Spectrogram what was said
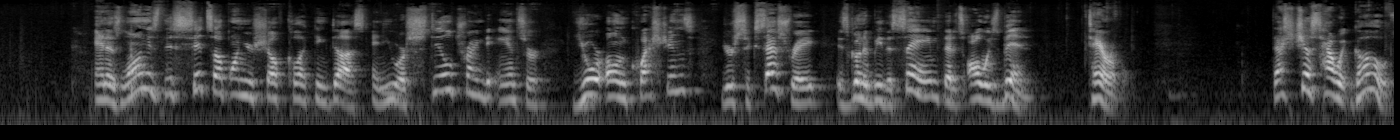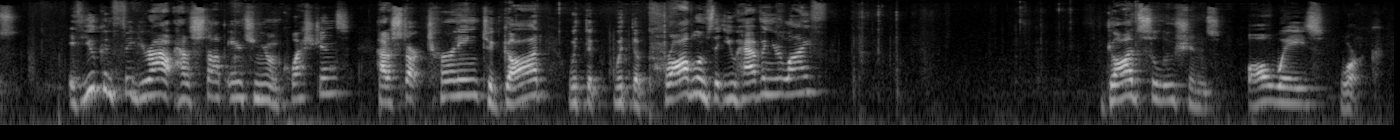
And as long as this sits up on your shelf collecting dust and you are still trying to answer your own questions, your success rate is going to be the same that it's always been terrible. That's just how it goes. If you can figure out how to stop answering your own questions, how to start turning to God with the, with the problems that you have in your life, God's solutions always work.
